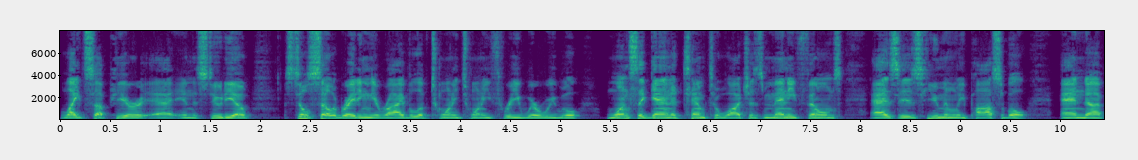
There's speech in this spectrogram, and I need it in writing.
lights up here uh, in the studio, still celebrating the arrival of 2023, where we will once again attempt to watch as many films as is humanly possible and uh,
